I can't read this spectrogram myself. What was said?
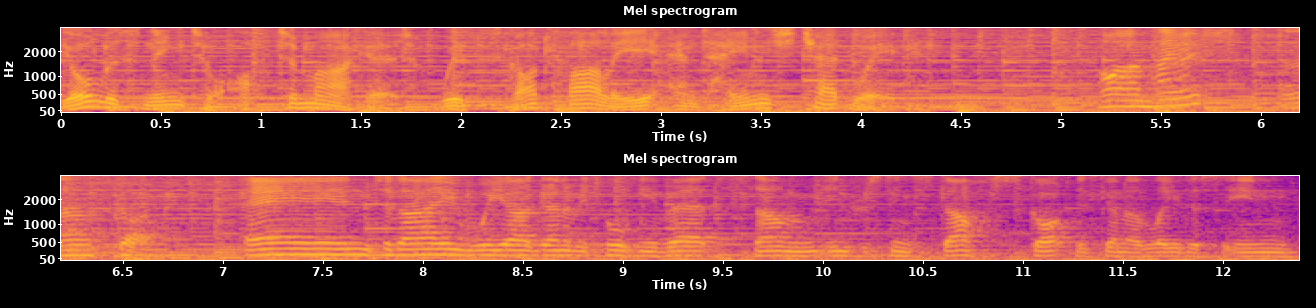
You're listening to Off to Market with Scot Farley and Hamish Chadwick. Hi, I'm Hamish, And I'm Scot. and today we are going to be talking about some interesting stuff. Scot is going to lead us in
